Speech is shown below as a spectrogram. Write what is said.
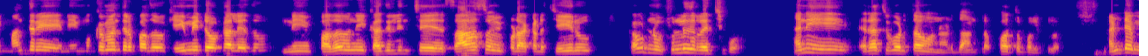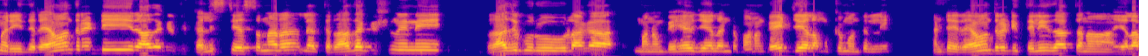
మంత్రి నీ ముఖ్యమంత్రి పదవికి ఏమీ డోకా లేదు. నీ పదవిని కదిలించే సాహసం ఇప్పుడు అక్కడ చేయరు. కాబట్టి నువ్వు ఫుల్గా రెచ్చిపో. అని రెచ్చగొడతా ఉన్నాడు దాంట్లో కొత్త పలుకులో అంటే మరి ఇది రేవంత్ రెడ్డి రాధాకృష్ణ కలిసి చేస్తున్నారా? లేకపోతే రాధాకృష్ణని రాజగురు లాగా మనం బిహేవ్ చేయాలంటే మనం గైడ్ చేయాలా ముఖ్యమంత్రుల్ని? అంటే రేవంత్ రెడ్డికి తెలీదా? తన ఎలా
